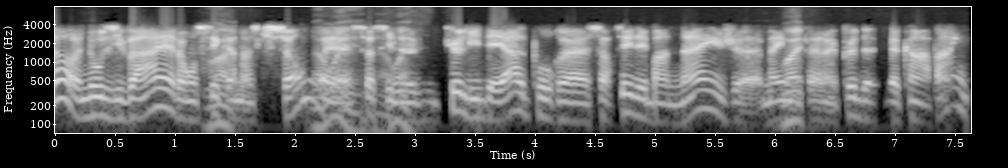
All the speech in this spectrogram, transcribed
ça. Nos hivers, on sait Ouais. comment ce qu'ils sont. Ben ouais, Euh, ça, ben c'est ouais. le véhicule idéal pour euh, sortir des bancs de neige, euh, même faire un peu de, de campagne.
